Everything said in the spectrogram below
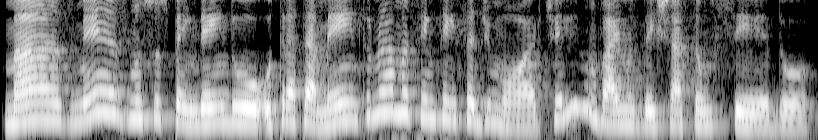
Mas, mesmo suspendendo o tratamento, não é uma sentença de morte. Ele não vai nos deixar tão cedo.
